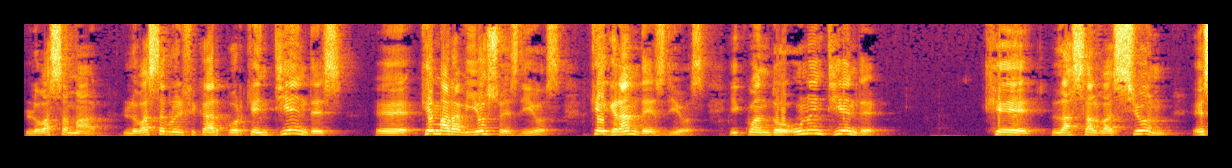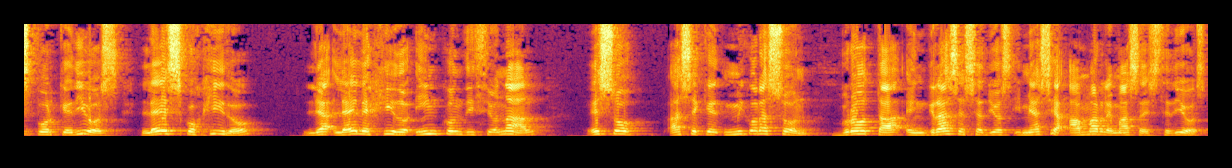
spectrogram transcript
lo vas a amar, lo vas a glorificar porque entiendes eh, qué maravilloso es Dios, qué grande es Dios. Y cuando uno entiende que la salvación es porque Dios le ha escogido, le ha, elegido incondicional, eso hace que mi corazón brota en gracias a Dios y me hace amarle más a este Dios.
